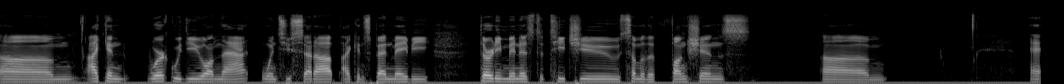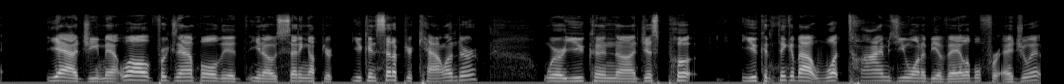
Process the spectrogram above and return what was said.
um, i can work with you on that once you set up. I can spend maybe 30 minutes to teach you some of the functions um, yeah, Gmail. Well, for example, the you know setting up your you can set up your calendar where you can uh, just put you can think about what times you want to be available for Eduit,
